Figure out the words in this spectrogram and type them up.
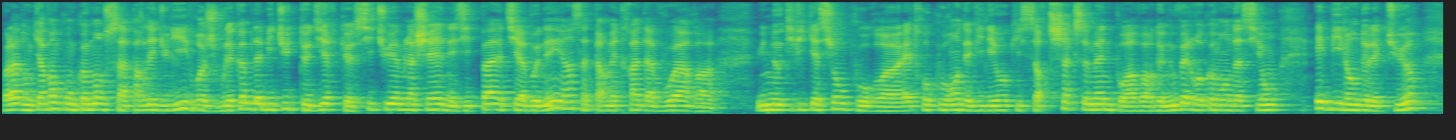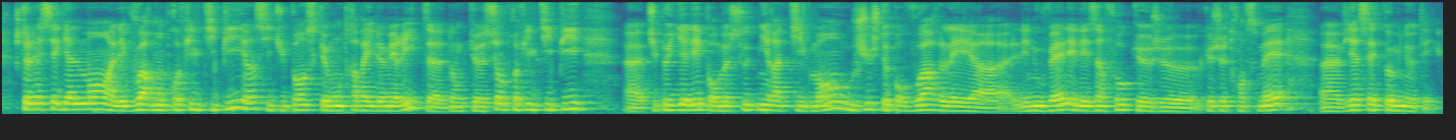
Voilà, donc avant qu'on commence à parler du livre, je voulais comme d'habitude te dire que si tu aimes la chaîne, n'hésite pas à t'y abonner, hein. ça te permettra d'avoir euh, une notification pour euh, être au courant des vidéos qui sortent chaque semaine pour avoir de nouvelles recommandations et bilans de lecture. Je te laisse également aller voir mon profil Tipeee hein, si tu penses que mon travail le mérite. Donc euh, sur le profil Tipeee, euh, tu peux y aller pour me soutenir activement ou juste pour voir les, les nouvelles et les infos que je, que je transmets via cette communauté.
